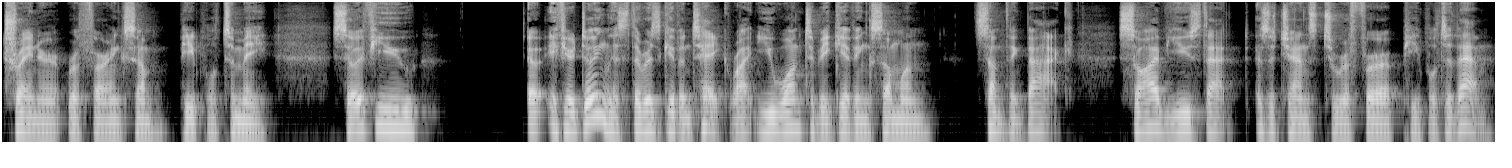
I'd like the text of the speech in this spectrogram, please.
trainer referring some people to me. So if you uh, if you're doing this, there is give and take, right? You want to be giving someone something back. So I've used that as a chance to refer people to them.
